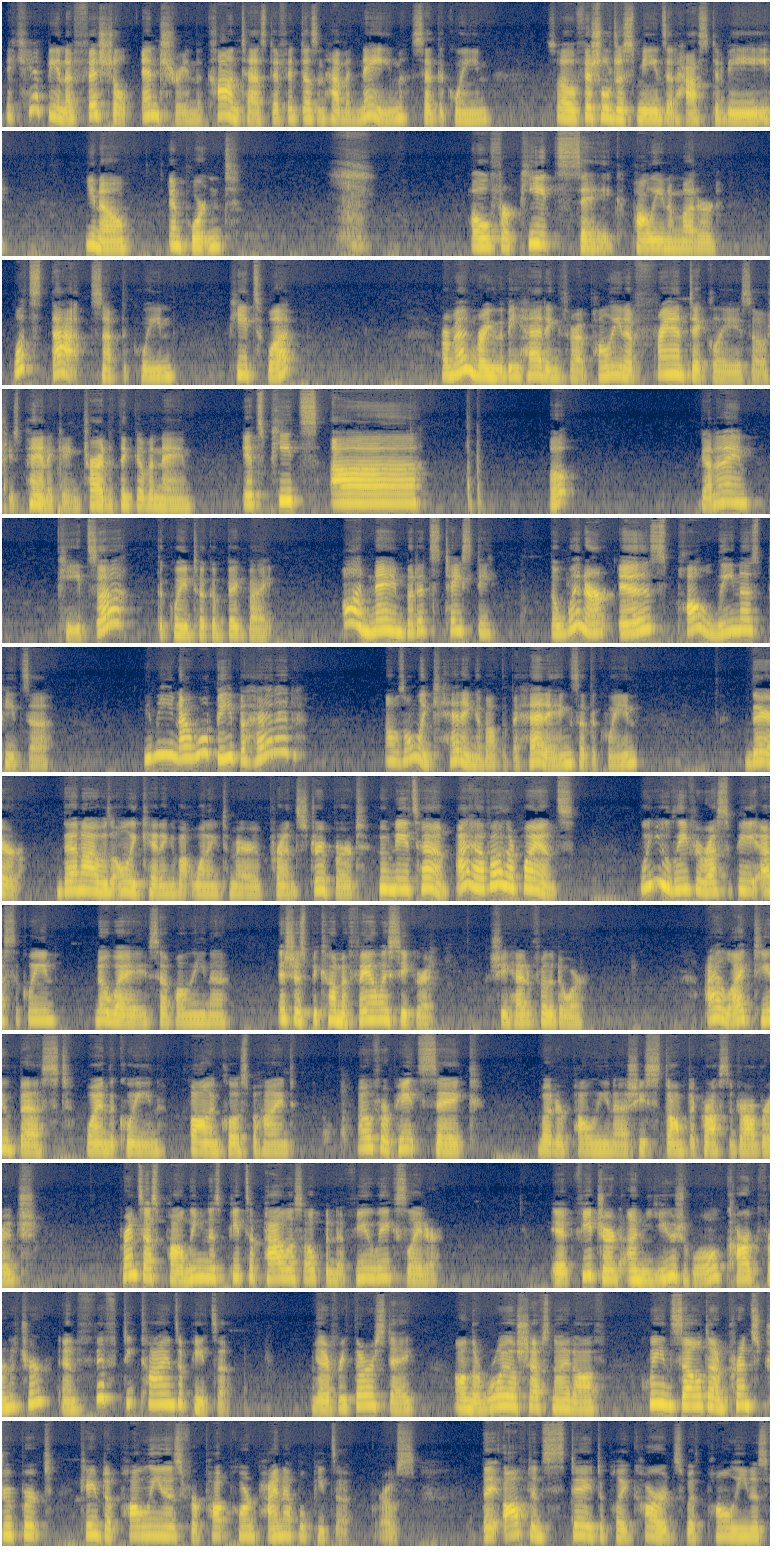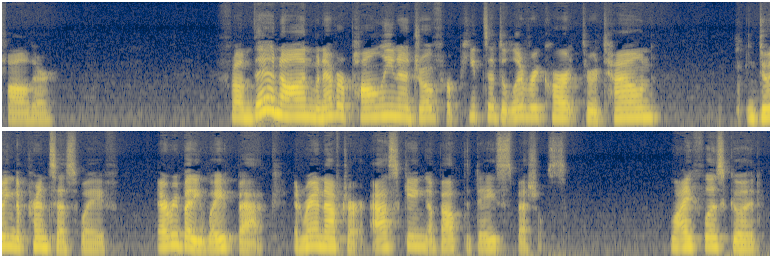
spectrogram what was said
It can't be an official entry in the contest if it doesn't have a name, said the queen. So official just means it has to be, you know, important. Oh, for Pete's sake, Paulina muttered. What's that? snapped the queen. Pete's what? Remembering the beheading threat, Paulina frantically, so she's panicking, tried to think of a name. It's Pete's, uh. Oh, Got a name. Pizza? The queen took a big bite. Odd name, but it's tasty. The winner is Paulina's Pizza. You mean I won't be beheaded? I was only kidding about the beheading, said the queen. There, then I was only kidding about wanting to marry Prince Drupert. Who needs him? I have other plans. Will you leave your recipe? asked the queen. No way, said Paulina. It's just become a family secret. She headed for the door. I liked you best, whined the queen, following close behind. Oh, for Pete's sake, muttered Paulina as she stomped across the drawbridge. Princess Paulina's Pizza Palace opened a few weeks later. It featured unusual carved furniture and 50 kinds of pizza. Every Thursday, on the royal chef's night off, Queen Zelda and Prince Drupert came to Paulina's for popcorn pineapple pizza. Gross. They often stayed to play cards with Paulina's father. From then on, whenever Paulina drove her pizza delivery cart through town doing the princess wave, everybody waved back and ran after her, asking about the day's specials. Life was good.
